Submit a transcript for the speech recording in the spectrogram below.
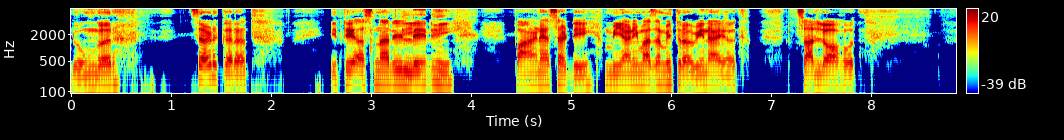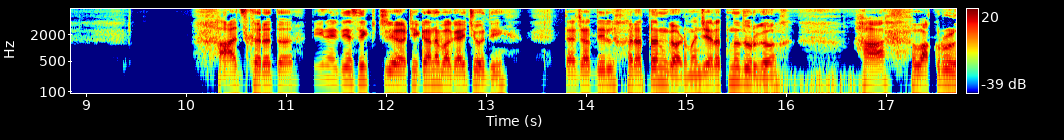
डोंगर चढ करत इथे असणारी लेणी पाहण्यासाठी मी आणि माझा मित्र विनायक चाललो आहोत. आज खरं तर तीन ऐतिहासिक ठिकाणं बघायची होती. त्याच्यातील रतनगड म्हणजे रत्नदुर्ग हा वाकरूळ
